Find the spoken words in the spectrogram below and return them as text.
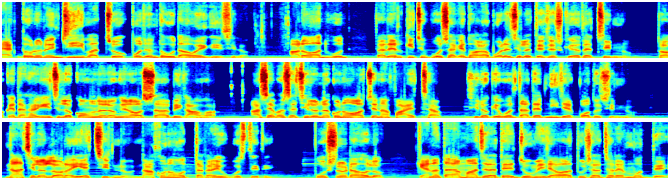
এক তরুণীর জিভ আর চোখ পর্যন্ত উদা হয়ে গিয়েছিল। আরও অদ্ভুত, তাদের কিছু পোশাকে ধরা পড়েছিল তেজস্ক্রিয়তার চিহ্ন। ত্বকে দেখা গিয়েছিল কমলা রঙের অস্বাভাবিক আভা। আশেপাশে ছিল না কোনো অচেনা পায়ের ছাপ, ছিল কেবল তাদের নিজের পদচিহ্ন। না ছিল লড়াইয়ের চিহ্ন, না কোনো হত্যাকারী উপস্থিতি। প্রশ্নটা হলো কেন তারা মাঝরাতে জমে যাওয়া তুষারঝড়ের মধ্যে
